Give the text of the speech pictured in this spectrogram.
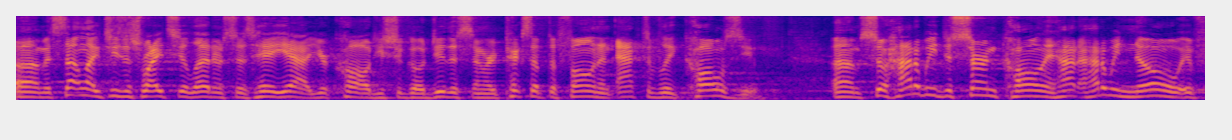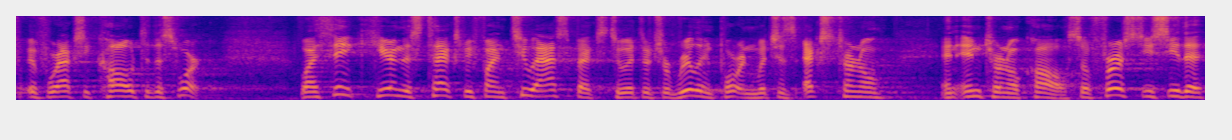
Um, it's not like Jesus writes you a letter and says, hey, yeah, you're called, you should go do this thing, or he picks up the phone and actively calls you. Um, so, how do we discern calling? How, how do we know if, if we're actually called to this work? Well, I think here in this text we find two aspects to it which are really important, which is external and internal call. So, first, you see the,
